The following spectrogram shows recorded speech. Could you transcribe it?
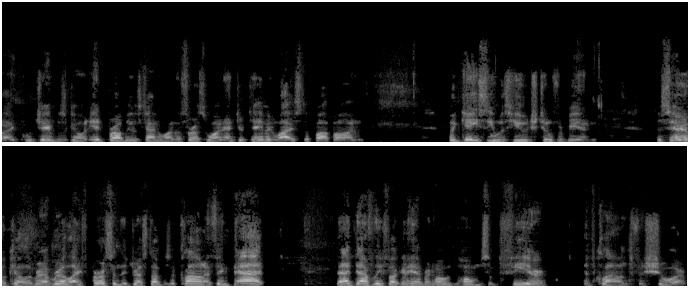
like what James was going, it probably was kind of one of the first one entertainment wise to pop on. But Gacy was huge too for being the serial killer, real, real life person that dressed up as a clown. I think that that definitely fucking hammered home, home some fear of clowns for sure.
